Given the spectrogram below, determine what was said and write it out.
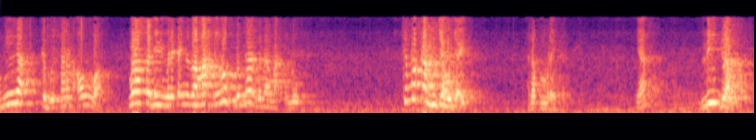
Mengingat kebesaran Allah. Merasa diri mereka ini adalah makhluk, benar-benar makhluk. Sebutkan hujah-hujah itu hadap mereka. Ya, Lidah.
